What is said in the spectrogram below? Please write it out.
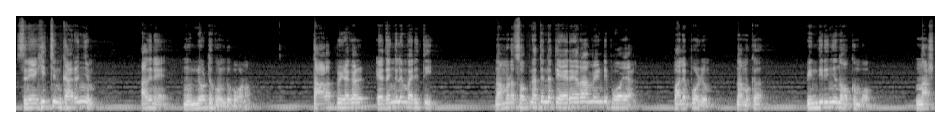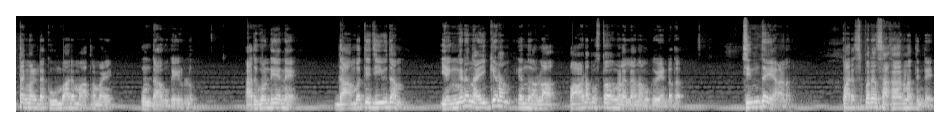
സ്നേഹിച്ചും കരഞ്ഞും അതിനെ മുന്നോട്ട് കൊണ്ടുപോകണം. താളപ്പിഴകൾ ഏതെങ്കിലും വരുത്തി നമ്മുടെ സ്വപ്നത്തിന്റെ തേരേറാൻ വേണ്ടി പോയാൽ പലപ്പോഴും നമുക്ക് പിന്തിരിഞ്ഞു നോക്കുമ്പോൾ നഷ്ടങ്ങളുടെ കൂമ്പാരം മാത്രമേ ഉണ്ടാവുകയുള്ളൂ. അതുകൊണ്ട് തന്നെ ദാമ്പത്യ ജീവിതം എങ്ങനെ നയിക്കണം എന്നുള്ള പാഠപുസ്തകങ്ങളല്ല നമുക്ക് വേണ്ടത് ചിന്തയാണ്. പരസ്പര സഹകരണത്തിന്റെ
